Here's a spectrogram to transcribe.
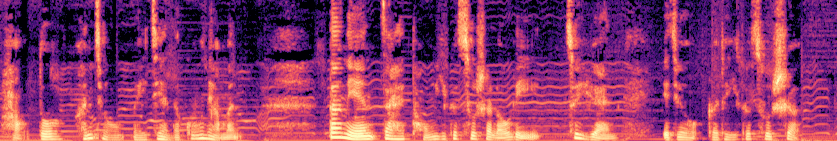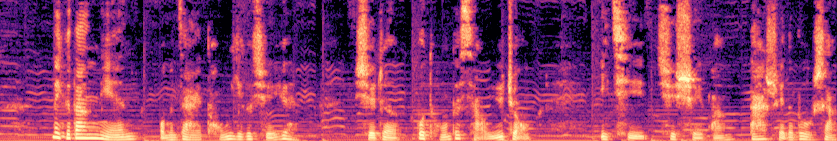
好多很久没见的姑娘们。当年在同一个宿舍楼里，最远也就隔着一个宿舍。那个当年我们在同一个学院，学着不同的小语种。一起去水房打水的路上，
